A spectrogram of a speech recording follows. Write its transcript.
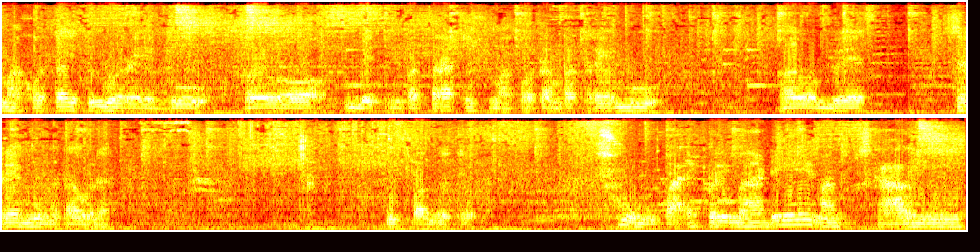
mahkota itu 2000 kalau bet 400 mahkota 4000 kalau bet 1000 nggak tahu dah lupa betul. Sumpah eh, pribadi mantap sekali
